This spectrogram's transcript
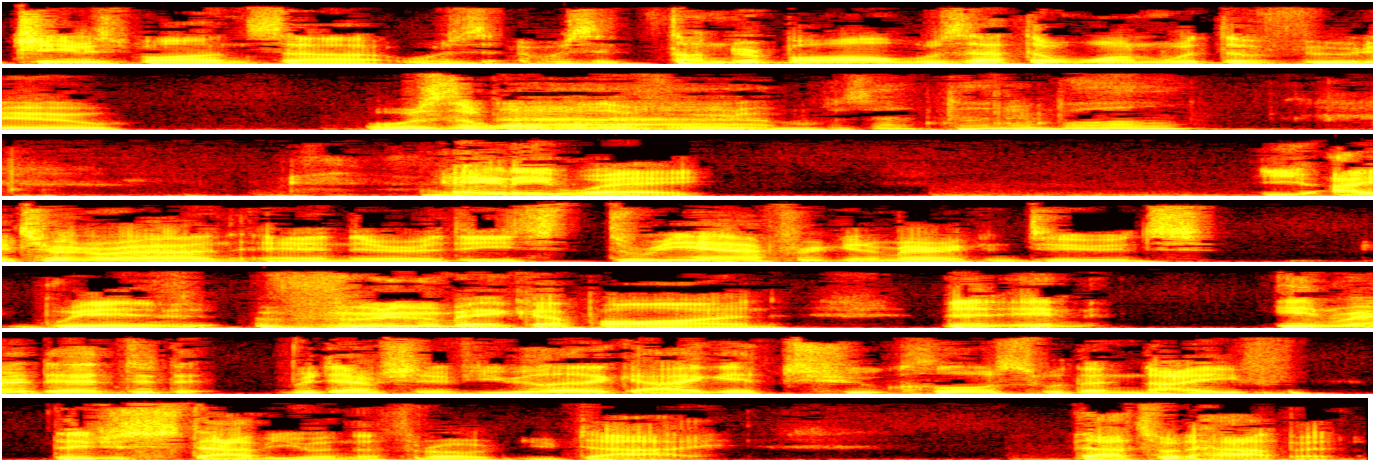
James Bond's, uh, was, was it Thunderball? Was that the one with the voodoo? What was the one with the voodoo? Um, was that Thunderball? Anyway, I turn around and there are these three African American dudes with voodoo makeup on that in, in Red Dead Redemption, if you let a guy get too close with a knife, they just stab you in the throat and you die. That's what happened.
